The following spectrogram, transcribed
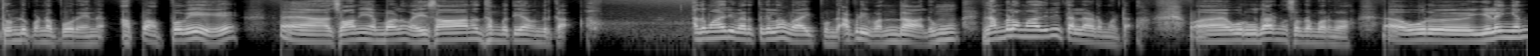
தொண்டு பண்ண போகிறேன்னு அப்போ அப்போவே சுவாமி அம்பாளும் வயசான தம்பதியாக வந்திருக்கா. அது மாதிரி வரத்துக்கெல்லாம் வாய்ப்பு உண்டு. அப்படி வந்தாலும் நம்மள மாதிரி தள்ளாட மாட்டா. ஒரு உதாரணம் சொல்கிறேன் பாருங்க. ஒரு இளைஞன்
